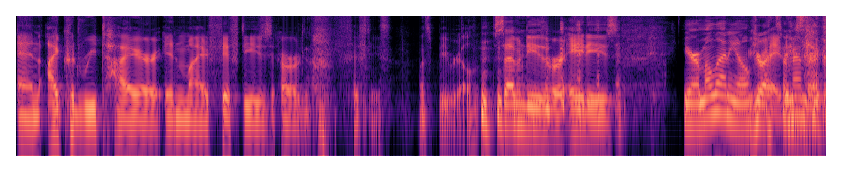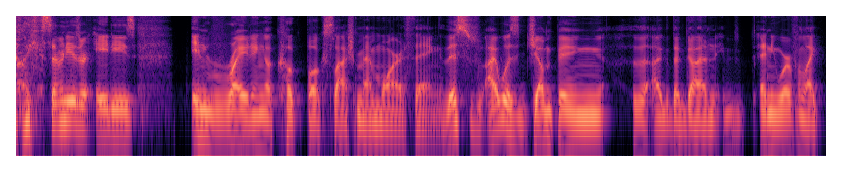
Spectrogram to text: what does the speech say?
and I could retire in my 50s or 50s, let's be real, 70s or 80s. You're a millennial. Right, exactly. 70s or 80s in writing a cookbook slash memoir thing. This, I was jumping the, uh, the gun anywhere from like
